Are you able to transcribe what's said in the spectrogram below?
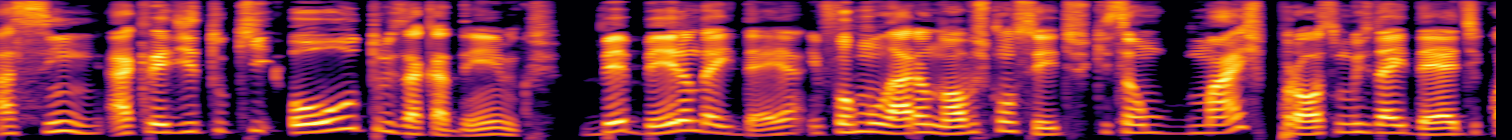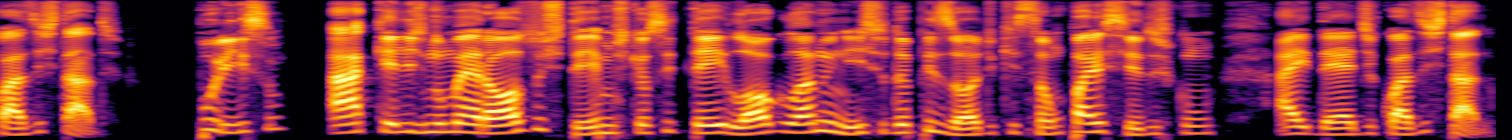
Assim, acredito que outros acadêmicos beberam da ideia e formularam novos conceitos que são mais próximos da ideia de quase-estados. Por isso, há aqueles numerosos termos que eu citei logo lá no início do episódio que são parecidos com a ideia de quase-estado.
